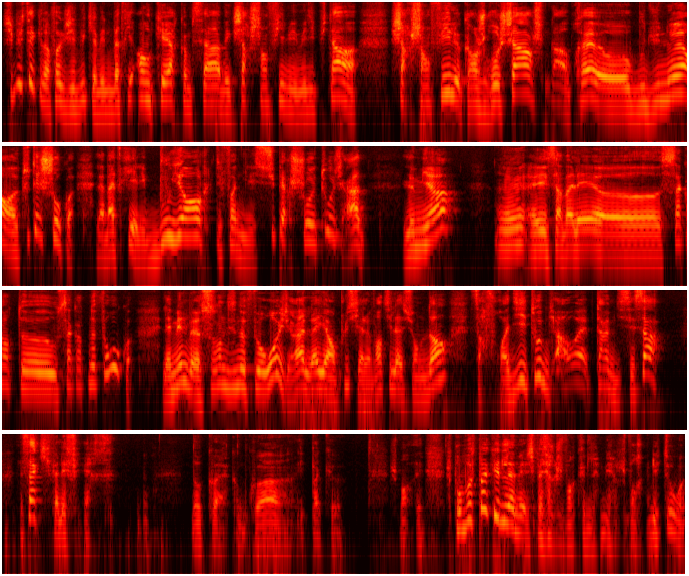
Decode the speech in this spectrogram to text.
je sais plus c'était la fois que j'ai vu qu'il y avait une batterie Anker comme ça, avec charge sans fil. Mais il me dit, putain, charge sans fil, quand je recharge, après, euh, au bout d'une heure, euh, tout est chaud, quoi. La batterie, elle est bouillante, le téléphone, il est super chaud et tout. J'ai le mien, euh, et ça valait 50 ou 59 euros, quoi. La mienne valait 79 euros, et j'ai là, il y en plus, il y a la ventilation dedans, ça refroidit et tout. Il me dit, ah ouais, putain, il me dit, c'est ça. C'est ça qu'il fallait faire. Donc voilà, comme quoi, et pas que. Je, je propose pas que de la merde. Je vais pas dire que je vends que de la merde, je vends rien du tout.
